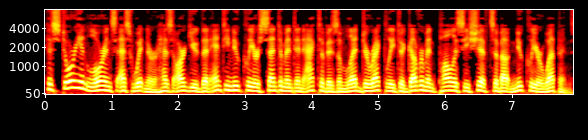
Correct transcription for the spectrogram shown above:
Historian Lawrence S. Wittner has argued that anti-nuclear sentiment and activism led directly to government policy shifts about nuclear weapons.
